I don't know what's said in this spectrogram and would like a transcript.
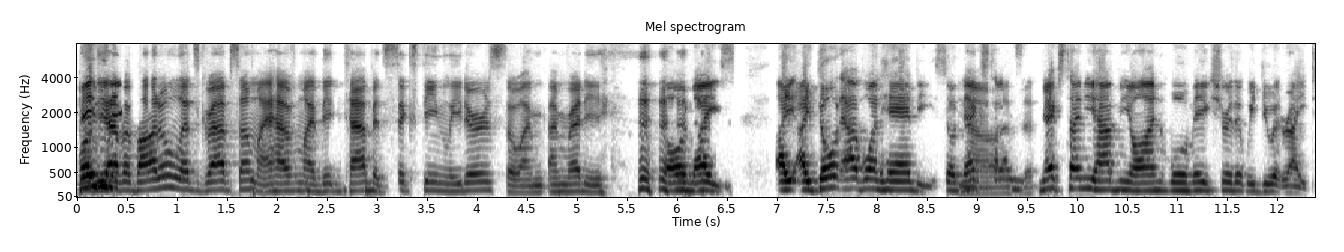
maybe well, you have a bottle. Let's grab some. I have my big tap. It's 16 liters, so I'm I'm ready. oh, nice. I, I don't have one handy. So next no, time next time you have me on, we'll make sure that we do it right.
